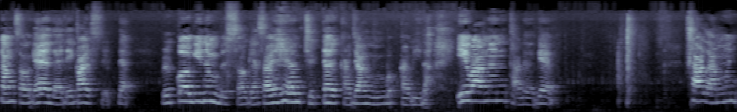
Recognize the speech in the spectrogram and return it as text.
땅속에 내려갔을 때 물고기는 물속에서 헤엄칠 때 가장 행복합니다. 이와는 다르게 사람은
